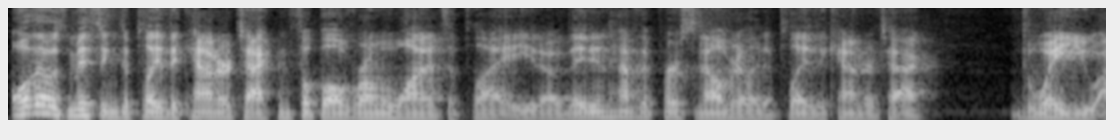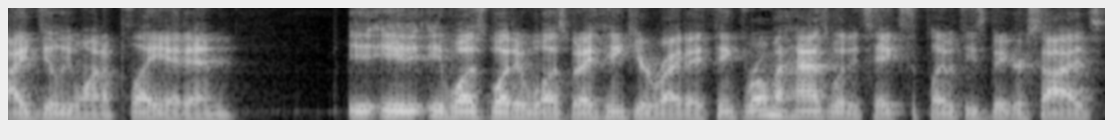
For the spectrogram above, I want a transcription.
all that was missing to play the counterattack in football Roma wanted to play. You know, they didn't have the personnel really to play the counterattack the way you ideally want to play it. And it, it, it, was what it was. But I think you're right. I think Roma has what it takes to play with these bigger sides.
